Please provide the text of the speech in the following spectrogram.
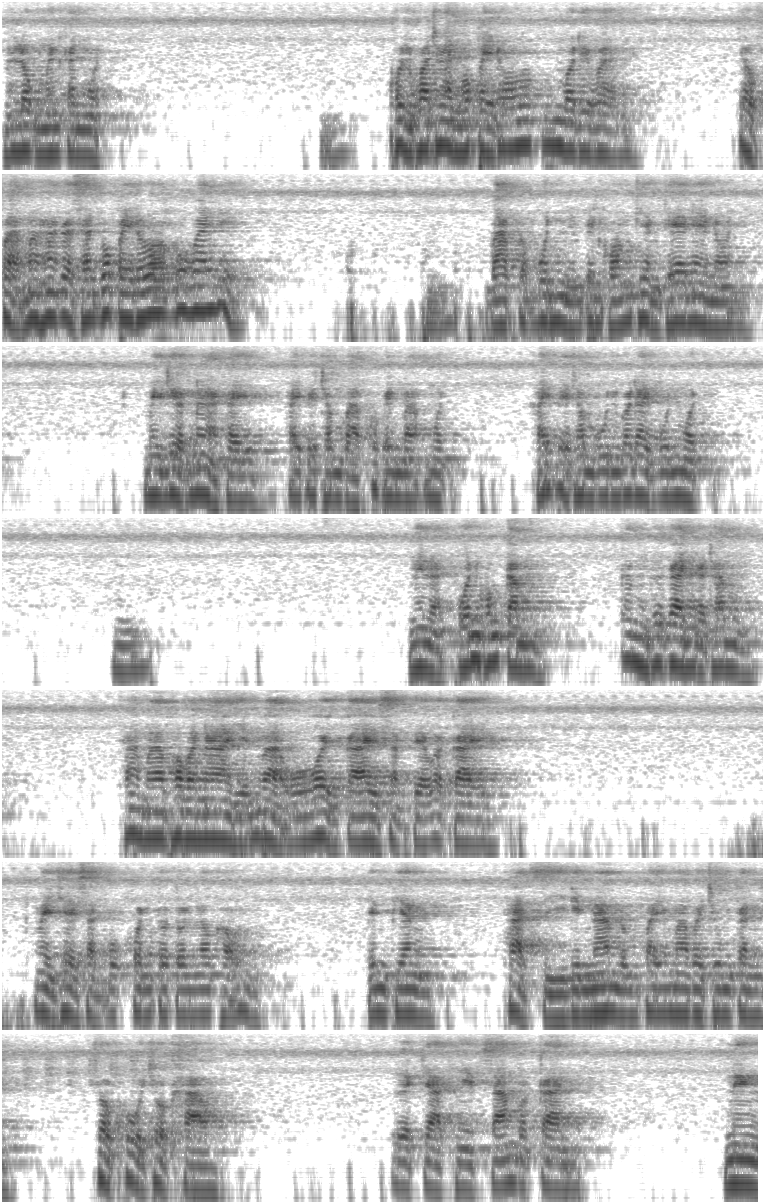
นรกเหมือนกันหมด คนข้อทานบ่ไปรอกบ่ได้ว่าเจ้าฝ่ามหากษัตริย์บ่ไปรอกบ่ไว้ดิบาปกับบุญเป็นของเที่ยงแท้แน่นอน ไม่เลือกหน้าใคร ใครไปทำบาปก็เป็นบาปหมด ใครไปทำบุญก็ได้บุญหมดนี่แหละผลของกรรมกรรมคือการกระทำ ถ้ามาภาวนาเห็นว่า โอ้ยกายสักแต่ว่ากาย ไม่ใช่สัตว์บุคคลตัวตนเราเขา เป็นเพียงธาตุสีดินน้ำลมไฟมาประชุมกันชั่วคู่ชั่วคราว เกิดจากเหตุสามประการหนึ่ง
